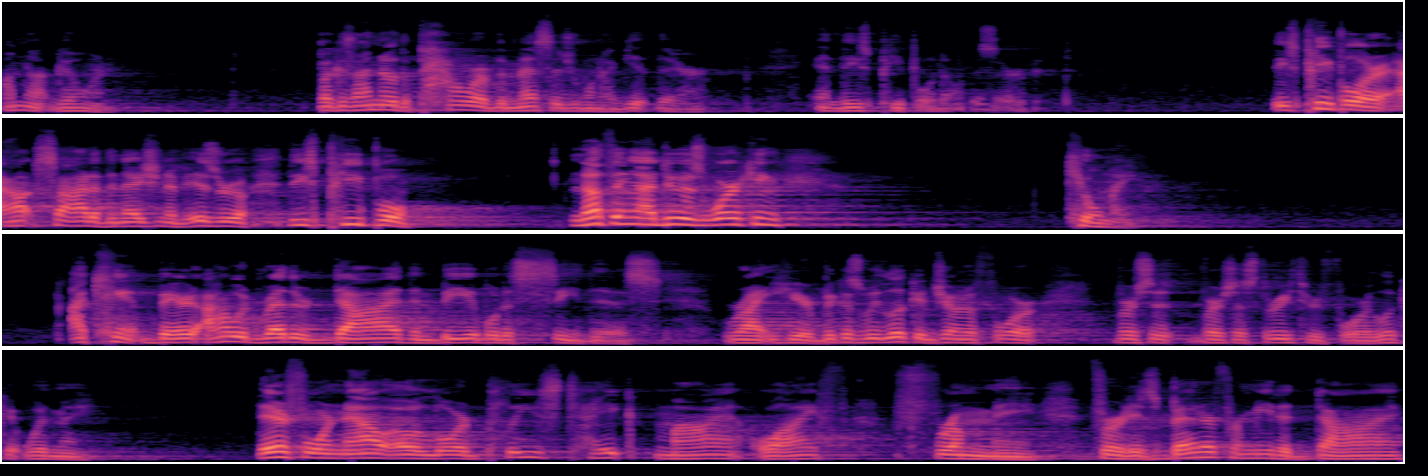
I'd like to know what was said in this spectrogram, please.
I'm not going because I know the power of the message when I get there, and these people don't deserve it. These people are outside of the nation of Israel. These people, nothing I do is working. Kill me. I can't bear it. I would rather die than be able to see this right here. Because we look at Jonah 4, verses, verses 3 through 4. Look at with me. Therefore, now, O Lord, please take my life from me, for it is better for me to die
